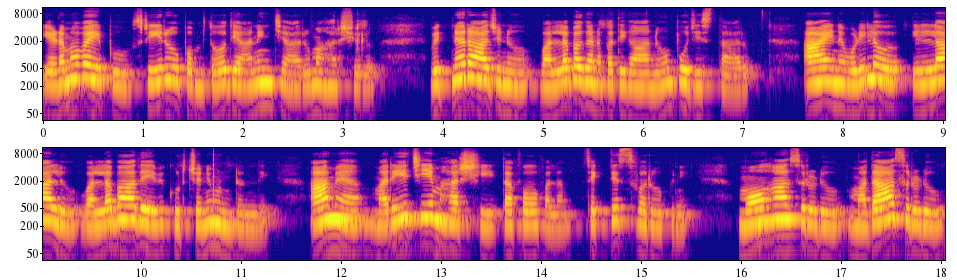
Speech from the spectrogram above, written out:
ఎడమవైపు స్త్రీ రూపంతో ధ్యానించారు మహర్షులు. విఘ్నరాజును వల్లభ గణపతిగాను పూజిస్తారు. ఆయన ఒడిలో ఇల్లాలు వల్లభాదేవి కూర్చొని ఉంటుంది. ఆమె మరీచి మహర్షి తపోఫలం శక్తి స్వరూపిణి మోహాసురుడు మదాసురుడు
